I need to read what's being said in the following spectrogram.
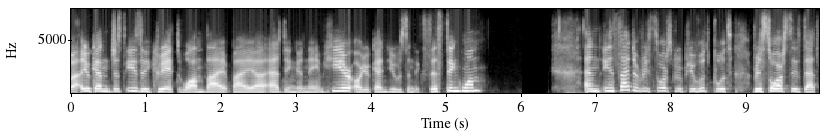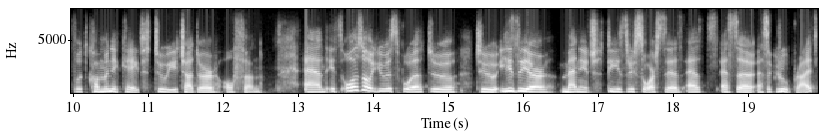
uh, you can just easily create one by, by uh, adding a name here, or you can use an existing one. And inside the resource group, you would put resources that would communicate to each other often. And it's also useful to, to easier manage these resources as, as, a, as a group, right?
